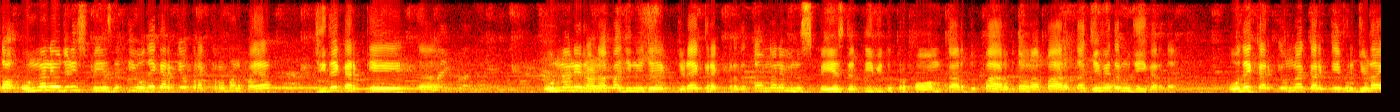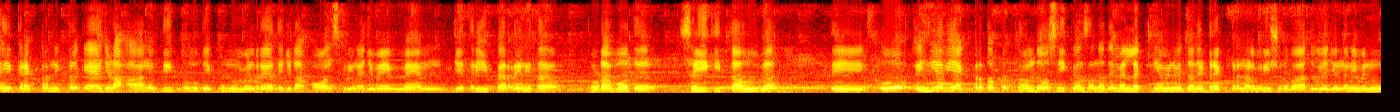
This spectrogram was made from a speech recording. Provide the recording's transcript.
ਤਾਂ ਉਹਨਾਂ ਨੇ ਉਹ ਜਿਹੜੀ ਸਪੇਸ ਦਿੱਤੀ ਉਹਦੇ ਕਰਕੇ ਉਹ ਕਰੈਕਟਰ ਬਣ ਪਾਇਆ ਜਿਹਦੇ ਕਰਕੇ ਉਹਨਾਂ ਨੇ ਰਾਣਾ ਭਾਜੀ ਨੇ ਜੇ ਜਿਹੜਾ ਇਹ ਕਰੈਕਟਰ ਦਿੱਤਾ ਉਹਨਾਂ ਨੇ ਮੈਨੂੰ ਸਪੇਸ ਦਿੱਤੀ ਵੀ ਤੂੰ ਪਰਫਾਰਮ ਕਰ ਤੂੰ ਭਾਰ ਵਧਾਉਣਾ ਭਾਰ ਵਧਾ ਜਿਵੇਂ ਤੈਨੂੰ ਜੀ ਕਰਦਾ। ਉਹਦੇ ਕਰਕੇ, ਉਹਨਾਂ ਕਰਕੇ ਫਿਰ ਜਿਹੜਾ ਇਹ ਕਰੈਕਟਰ ਨਿਕਲ ਕੇ ਆਇਆ, ਜਿਹੜਾ ਆ ਨਵਦੀਪ ਤੁਹਾਨੂੰ ਦੇਖਣ ਨੂੰ ਮਿਲ ਰਿਹਾ ਤੇ ਜਿਹੜਾ ਔਨ ਸਕਰੀਨ ਹੈ, ਜਿਵੇਂ ਮੈਮ ਜੇ ਤਾਰੀਫ ਕਰ ਰਹੇ ਨੇ ਤਾਂ ਥੋੜਾ ਬਹੁਤ ਸਹੀ ਕੀਤਾ ਹੋਊਗਾ। ਤੇ ਉਹ ਇਹੀ ਆ ਵੀ ਐਕਟਰ ਤਾਂ ਭੁੱਖਾ ਹੁੰਦਾ, ਉਹ ਸੀਕੁਐਂਸ ਆਉਂਦਾ ਤੇ ਮੈਂ ਲੱਕੀ ਆ ਮੈਨੂੰ ਇਦਾਂ ਦੇ ਡਾਇਰੈਕਟਰ ਨਾਲ ਮੇਰੀ ਸ਼ੁਰੂਆਤ ਹੋਈ ਹੈ ਜਿਨ੍ਹਾਂ ਨੇ ਮੈਨੂੰ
